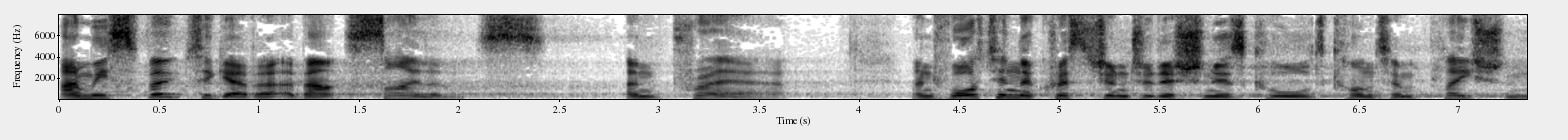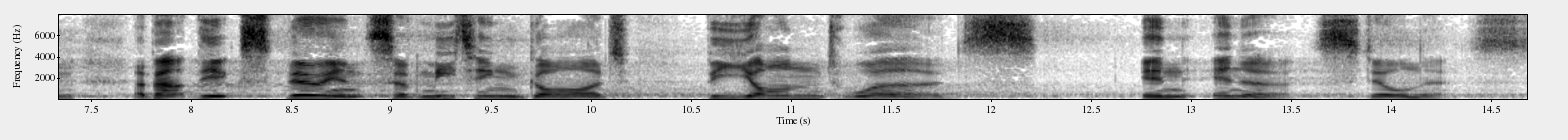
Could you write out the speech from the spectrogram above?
And we spoke together about silence and prayer and what in the Christian tradition is called contemplation, about the experience of meeting God beyond words in inner stillness.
